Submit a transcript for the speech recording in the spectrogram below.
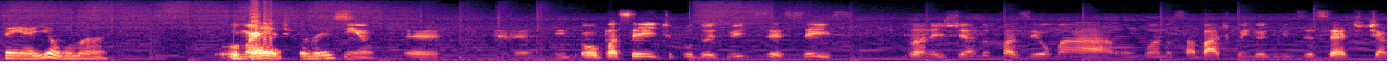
tem aí alguma Ô, ideia de fazer isso? Marquinho, é, é, eu passei tipo 2016 planejando fazer uma, um ano sabático em 2017. Tinha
